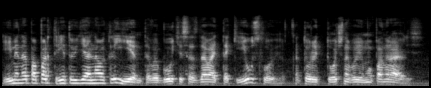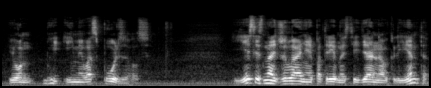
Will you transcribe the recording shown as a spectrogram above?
Именно по портрету идеального клиента вы будете создавать такие условия, которые точно бы ему понравились, и он бы ими воспользовался. Если знать желания и потребности идеального клиента,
